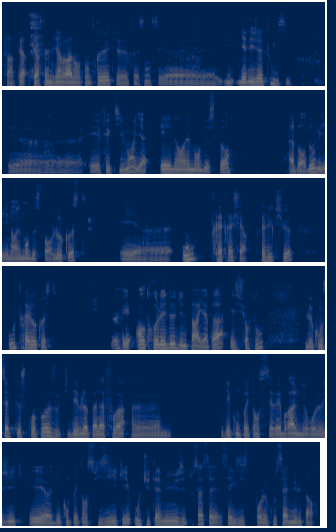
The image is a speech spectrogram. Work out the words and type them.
enfin personne viendra dans ton truc, de toute façon c'est il y, a déjà tout ici. Euh, et, effectivement, il y a énormément de sports à Bordeaux, mais il y a énormément de sports low cost et euh, ou très très cher, très luxueux ou très low cost. Et entre les deux, d'une part, il n'y a pas, et surtout, le concept que je propose où tu développes à la fois euh, des compétences cérébrales, neurologiques et des compétences physiques et où tu t'amuses et tout ça, ça, existe pour le coup ça nulle part.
